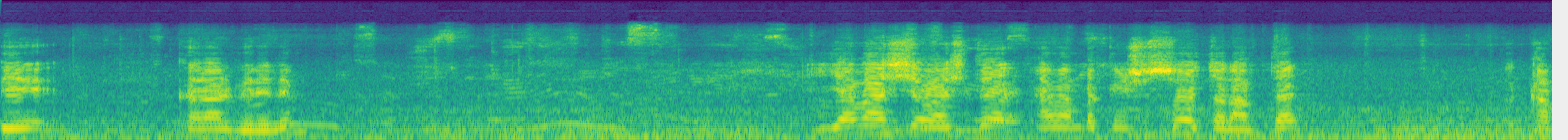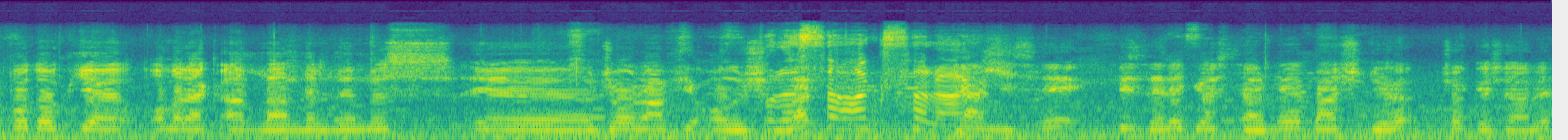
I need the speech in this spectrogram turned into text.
bir karar verelim. Yavaş yavaş da hemen bakın şu sol tarafta Kapadokya olarak adlandırdığımız e, coğrafi oluşumlar Burası Aksaray. kendisini bizlere göstermeye başlıyor. Çok yaşa abi.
